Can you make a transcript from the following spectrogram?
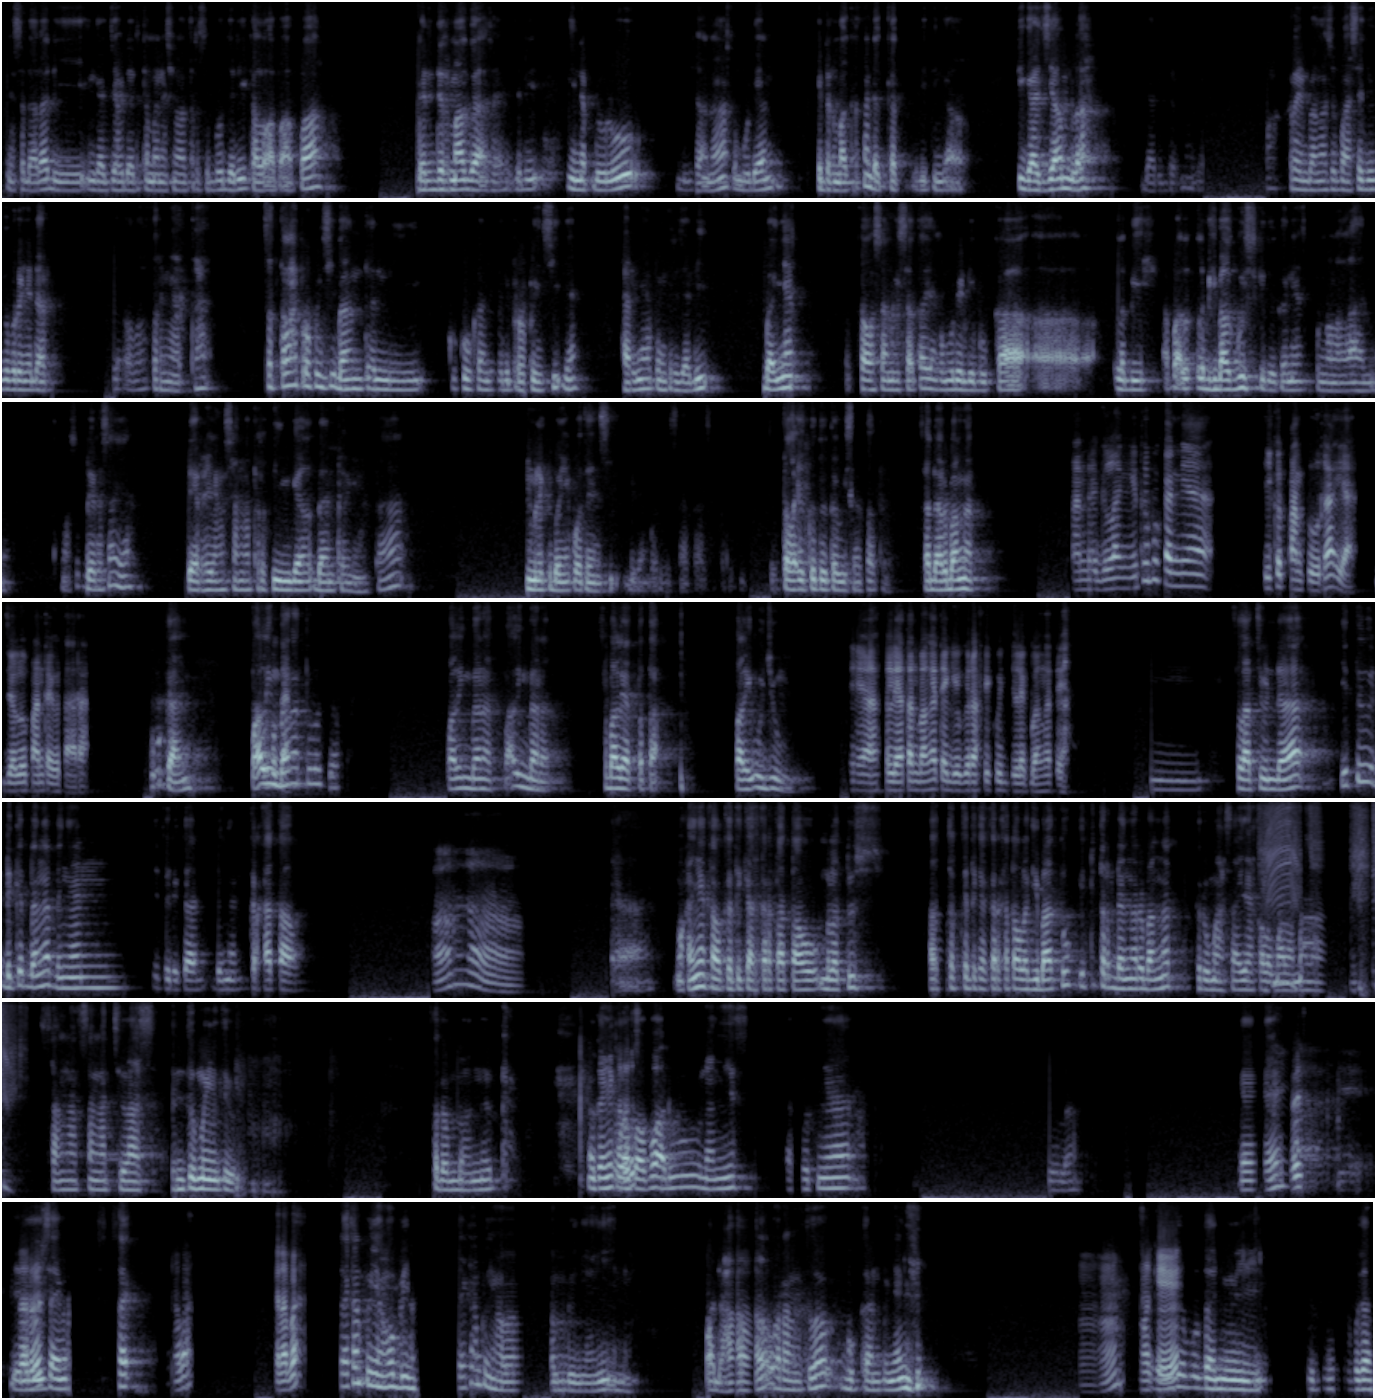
Punya saudara di nggak jauh dari Taman Nasional tersebut. Jadi kalau apa-apa dari dermaga saya. Jadi nginep dulu di sana, kemudian ke dermaga kan dekat, jadi tinggal tiga jam lah dari dermaga. Wah, keren banget sumpah. Saya juga baru nyadar. Ya Allah, ternyata setelah provinsi Banten dikukuhkan jadi provinsi ya, akhirnya apa yang terjadi? Banyak kawasan wisata yang kemudian dibuka eh, lebih apa lebih bagus gitu kan ya pengelolaannya. Termasuk daerah saya, daerah yang sangat tertinggal dan ternyata memiliki banyak potensi bidang pariwisata seperti itu. Setelah ikut duta wisata tuh, sadar banget. Pandeglang itu bukannya ikut Pantura ya, jalur pantai utara. Bukan, paling Bukan. barat tuh. Paling barat, paling barat. Coba lihat peta, paling ujung. Ya, kelihatan banget ya geografiku jelek banget ya. Selat Sunda itu deket banget dengan itu dekat dengan Krakatau. Ah, Makanya kalau ketika Krakatau meletus atau ketika Krakatau lagi batuk itu terdengar banget ke rumah saya kalau malam-malam. Sangat-sangat jelas dentumnya itu. Serem banget. Makanya kalau apa-apa aduh nangis takutnya Itulah. Eh, Terus? Jadi Terus? saya, saya kenapa? saya kan punya hobi saya kan punya hobi nyanyi ini. Padahal orang tua bukan penyanyi. Mhm, Orang Oke. tua bukan penyanyi Itu bukan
